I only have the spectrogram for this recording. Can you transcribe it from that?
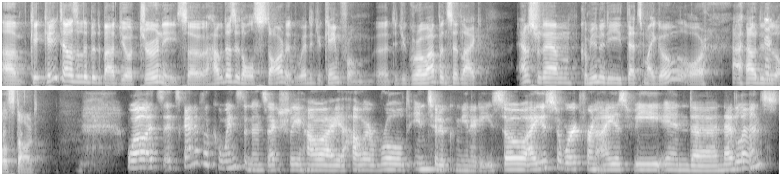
Um, can, can, you tell us a little bit about your journey? So, how does it all started? Where did you came from? Uh, did you grow up and said like Amsterdam community? That's my goal, or how did it all start? Well, it's it's kind of a coincidence actually how I how I rolled into the community. So I used to work for an ISV in the Netherlands,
